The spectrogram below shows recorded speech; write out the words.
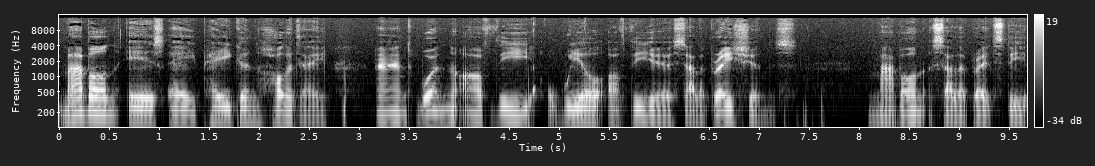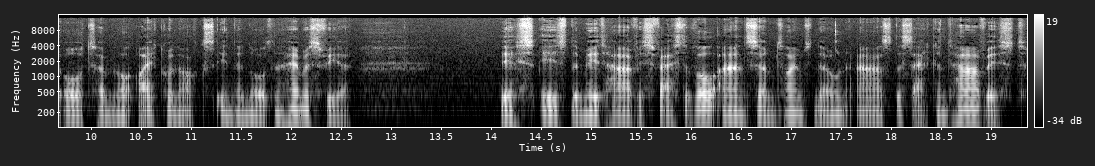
Mabon is a pagan holiday and one of the Wheel of the Year celebrations. Mabon celebrates the autumnal equinox in the Northern Hemisphere. This is the mid harvest festival and sometimes known as the second harvest.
